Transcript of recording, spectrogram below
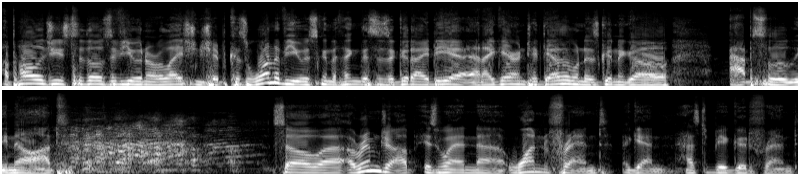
Apologies to those of you in a relationship because one of you is going to think this is a good idea, and I guarantee the other one is going to go, absolutely not. So uh, a rim job is when uh, one friend, again, has to be a good friend.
